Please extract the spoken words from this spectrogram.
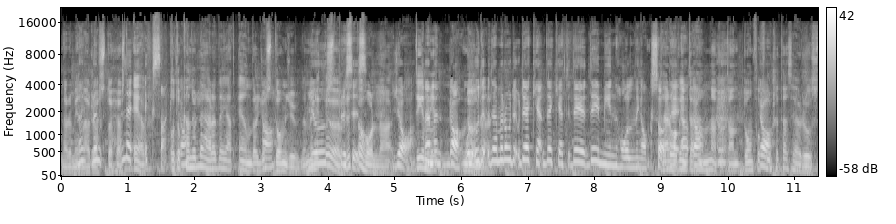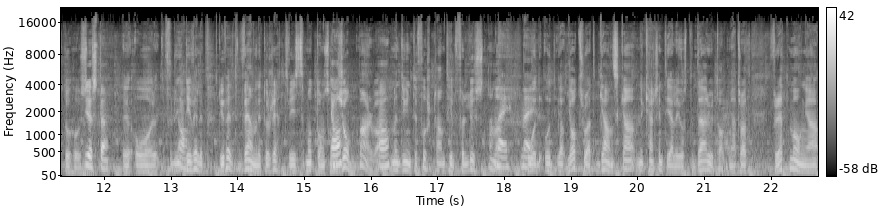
när du menar nej, röst och höst. Nej, exakt, och då ja. kan du lära dig att ändra just ja. de ljuden men just, i övrigt precis. behålla ja. det. Nej, men, ja. och, och, det, och det, det, det, det, det är min hållning också. Där det, har vi inte ja. hamnat utan de får fortsätta säga rust och hust. Just det. Eh, och, för det, är väldigt, det är väldigt vänligt och rättvist mot de som jobbar va? men det är ju inte i första hand till för lyssnarna. Nej, nej. Och, och jag, jag, tror att ganska, nu kanske inte gäller just det där uttalet men jag tror att för rätt många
